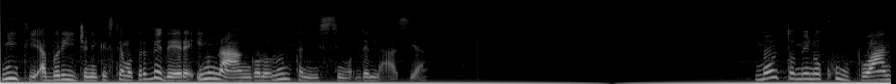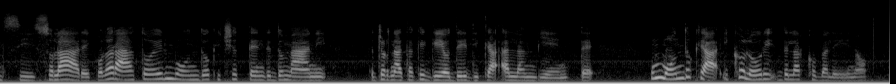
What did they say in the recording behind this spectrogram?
miti aborigeni che stiamo per vedere in un angolo lontanissimo dell'Asia. Molto meno cupo, anzi solare e colorato, è il mondo che ci attende domani, la giornata che Geo dedica all'ambiente. Un mondo che ha i colori dell'arcobaleno.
